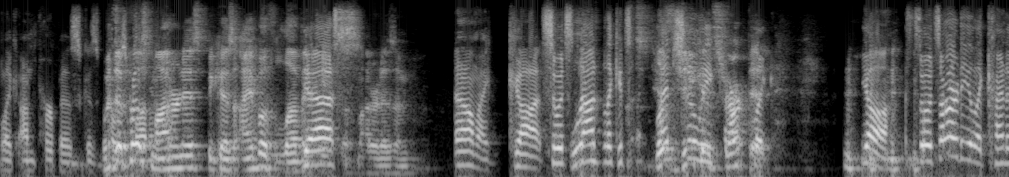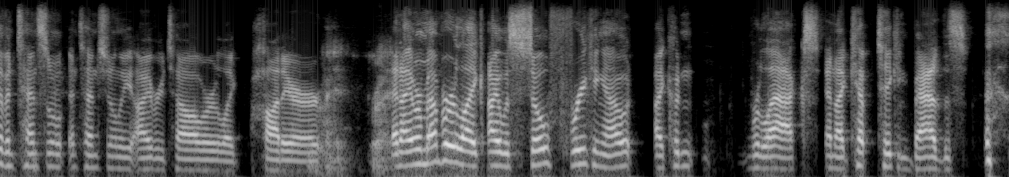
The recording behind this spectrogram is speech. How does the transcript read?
like on purpose, because Was it postmodernist? Because I both love and hate postmodernism. Oh my god! So it's Let's- not like it's intentionally like yeah. So it's already like kind of intentional, intentionally ivory tower, like hot air. Right. Right. And I remember like I was so freaking out, I couldn't relax, and I kept taking baths.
